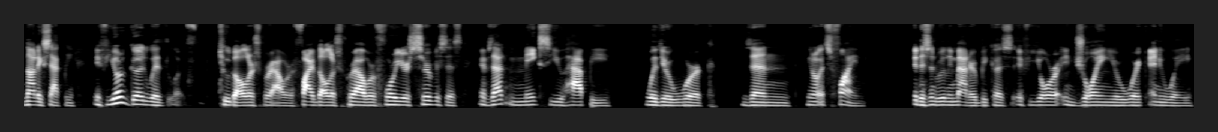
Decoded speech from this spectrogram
Not exactly. If you're good with two dollars per hour, five dollars per hour for your services, if that makes you happy with your work, then you know it's fine. It doesn't really matter because if you're enjoying your work anyway,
